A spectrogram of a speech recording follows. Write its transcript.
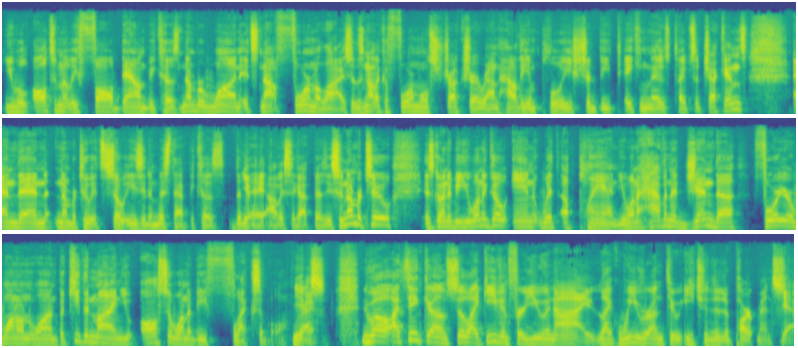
you will ultimately fall down because number one it's not formalized. So there's not like a formal structure around how the employee should be taking those types of check-ins. And then number two it's so easy to miss that because the yep. day obviously got busy. So number two is going to be you want to go in with a plan. You want to have an agenda for your one-on-one but keep in mind you also want to be flexible yes. Right? well i think um, so like even for you and i like we run through each of the departments. Yeah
